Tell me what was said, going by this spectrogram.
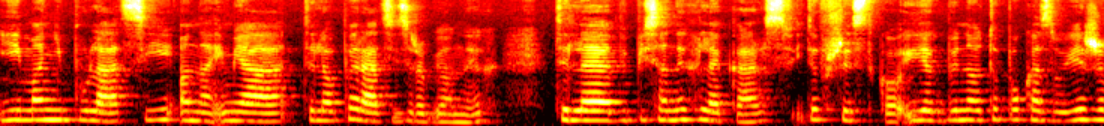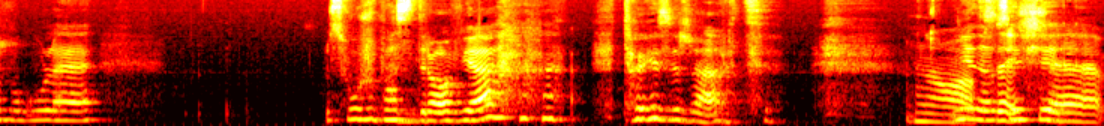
jej manipulacji ona miała tyle operacji zrobionych, tyle wypisanych lekarstw i to wszystko. I jakby no to pokazuje, że w ogóle służba zdrowia to jest żart. No, Nie no, w sensie... W sensie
